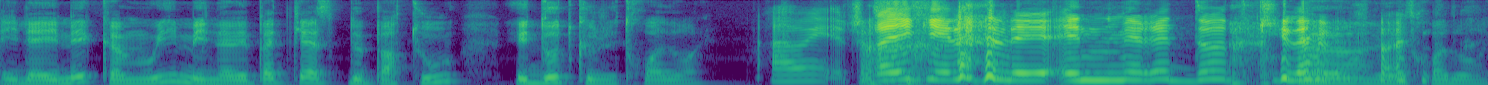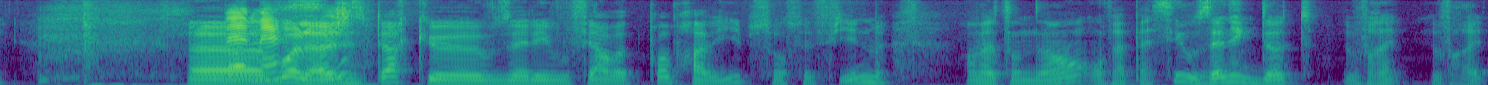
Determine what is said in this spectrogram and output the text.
il a aimé comme oui, mais il n'avait pas de casque de partout et d'autres que j'ai trop adoré. Ah oui, je croyais qu'il allait énumérer d'autres qu'il avait pas. j'ai trop adoré. Euh, Bah, voilà, j'espère que vous allez vous faire votre propre avis sur ce film. En attendant, on va passer aux anecdotes. Vrai, vrai.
